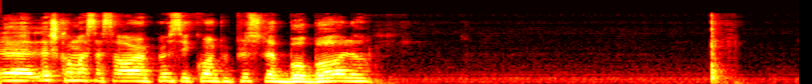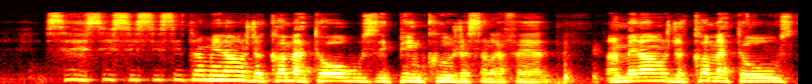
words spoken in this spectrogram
Ouais, là, je commence à savoir un peu c'est quoi un peu plus le boba, là. C'est un mélange de comatose et pink de San Rafael. Un mélange de comatose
